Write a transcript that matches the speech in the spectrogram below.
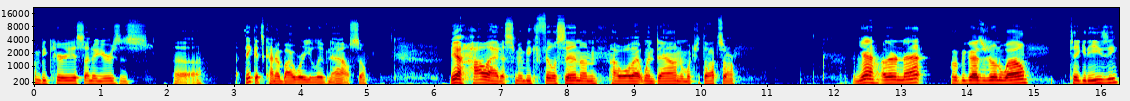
I'd be curious. I know yours is, uh, I think it's kind of by where you live now. So, yeah, holla at us. Maybe fill us in on how all that went down and what your thoughts are. And yeah, other than that, hope you guys are doing well. Take it easy.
